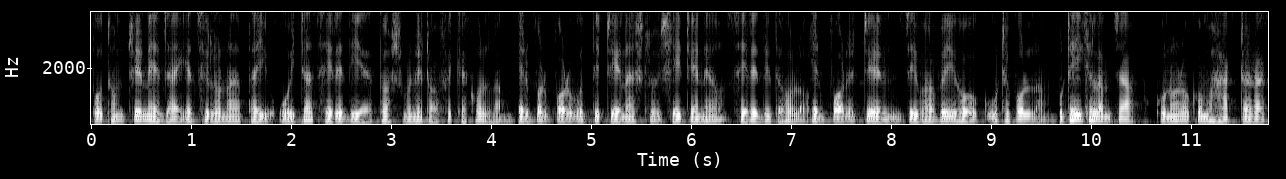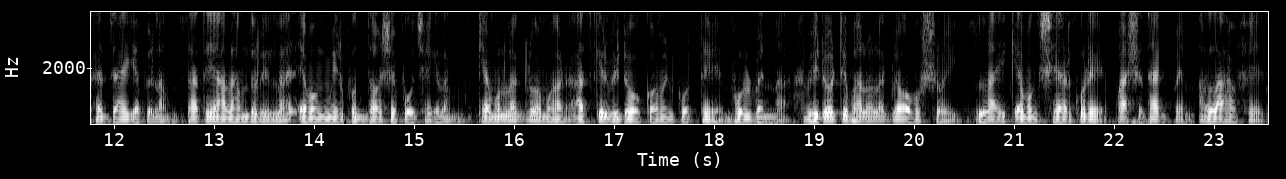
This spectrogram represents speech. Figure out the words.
প্রথম ট্রেনে জায়গা ছিল না, তাই ওইটা ছেড়ে দিয়ে দশ মিনিট অপেক্ষা করলাম। এরপর পরবর্তী ট্রেন আসলো, সেই ট্রেনেও ছেড়ে দিতে হলো। এর পরের ট্রেন যেভাবেই হোক উঠে পড়লাম। উঠেই খেলাম চাপ। কোনো রকম হাতটা রাখার জায়গা পেলাম। তাতে আলহামদুলিল্লাহ এবং মিরপুর দশে পৌঁছে গেলাম। কেমন লাগল আমার আজকের ভিডিও কমেন্ট করতে ভুলবেন না। ভিডিওটি ভালো লাগলে অবশ্যই লাইক এবং শেয়ার করে পাশে থাকবেন। আল্লাহ হাফেজ।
